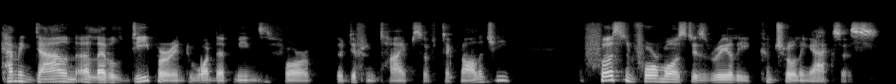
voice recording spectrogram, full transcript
coming down a level deeper into what that means for the different types of technology, first and foremost is really controlling access.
